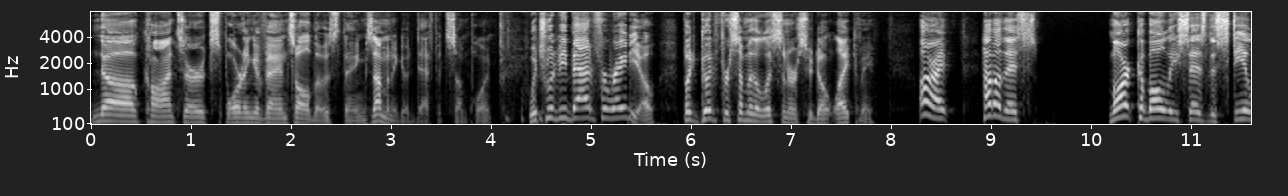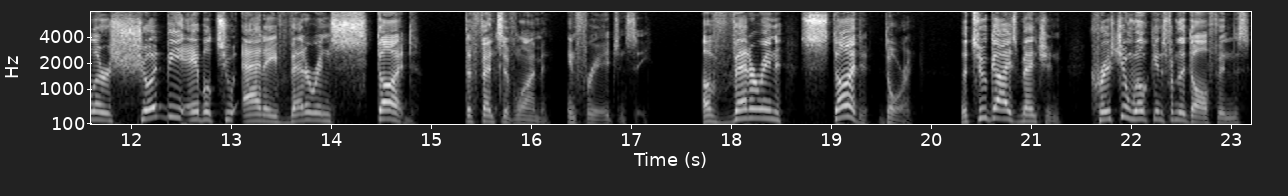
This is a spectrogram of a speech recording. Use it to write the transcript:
No, concerts, sporting events, all those things. I'm going to go deaf at some point, which would be bad for radio, but good for some of the listeners who don't like me. All right. How about this? Mark Kaboly says the Steelers should be able to add a veteran stud defensive lineman in free agency. A veteran stud, Dorin. The two guys mentioned Christian Wilkins from the Dolphins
